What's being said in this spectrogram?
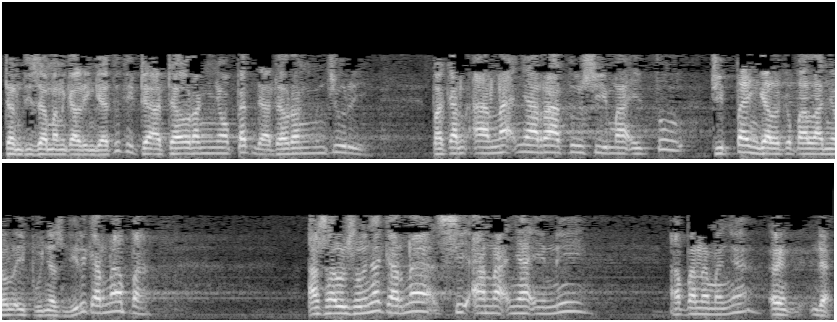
Dan di zaman Kalingga itu tidak ada orang nyopet, tidak ada orang mencuri. Bahkan anaknya Ratu Sima itu dipenggal kepalanya oleh ibunya sendiri karena apa? Asal usulnya karena si anaknya ini apa namanya? Eh, enggak.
